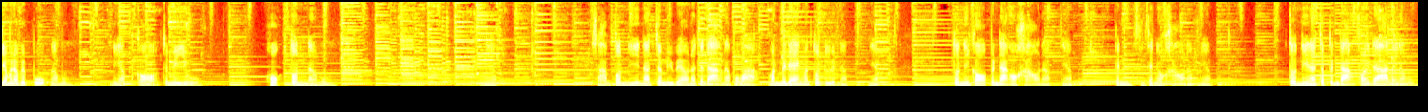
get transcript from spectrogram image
ยังไม่ได้ไปปลูกนะผมนี่ครับก็จะมีอยู่หกต้นนะผมนี่ครับสามต้นนี้น่าจะมีแววน่าจะด่างนะ เพราะว่ามันไม่แดงเหมือนต้นอื่นนะครับเนี่ยครับต้นนี้ก็เป็นด่างขาวๆนะครับเนี่ยครับเป็นเส้นๆขาวๆนะครับเนี่ยครับต้นนี้น่าจะเป็นด่างฟลอริดาเลยนะผม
